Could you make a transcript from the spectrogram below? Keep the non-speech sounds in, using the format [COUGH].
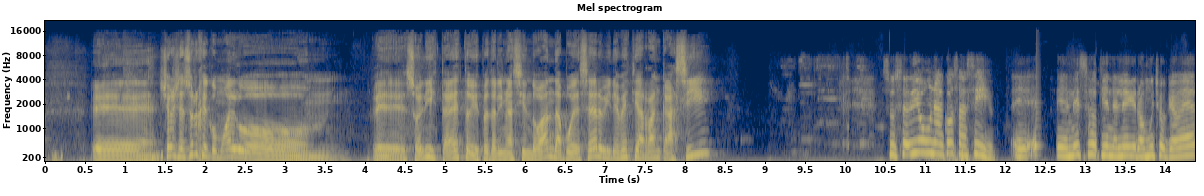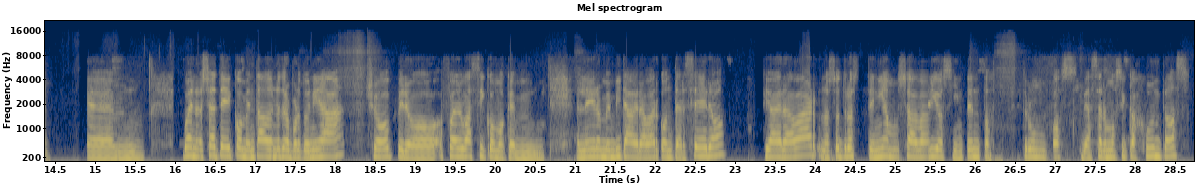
Eh, Georgia, surge como algo mm, eh, solista esto y después termina siendo banda, ¿puede ser? ¿Viles Bestia arranca así? Sucedió una cosa así. eh, en eso tiene el negro mucho que ver. Eh, bueno, ya te he comentado en otra oportunidad yo, pero fue algo así como que mm, el negro me invita a grabar con tercero. Fui a grabar, nosotros teníamos ya varios intentos truncos de hacer música juntos.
